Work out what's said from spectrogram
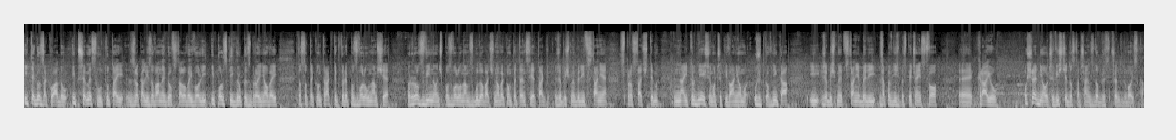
i tego zakładu, i przemysłu tutaj zlokalizowanego w Stalowej Woli, i Polskiej Grupy Zbrojeniowej. To są te kontrakty, które pozwolą nam się rozwinąć, pozwolą nam zbudować nowe kompetencje, tak żebyśmy byli w stanie sprostać tym najtrudniejszym oczekiwaniom użytkownika i żebyśmy w stanie byli zapewnić bezpieczeństwo e, kraju, pośrednio oczywiście dostarczając dobry sprzęt do wojska.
